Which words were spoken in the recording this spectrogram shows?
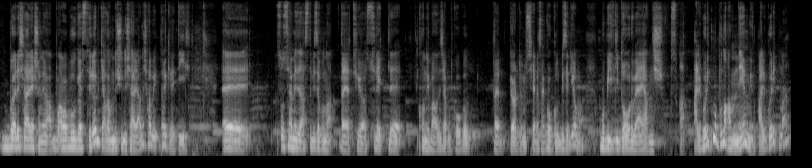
Böyle şeyler yaşanıyor ama bu gösteriyor mu ki adamın düşündüğü şeyler yanlış? Tabii, tabii ki de değil. Ee, sosyal medya aslında bize buna dayatıyor. Sürekli konuyu bağlayacağım. Google da gördüğümüz şey mesela Google bize diyor mu bu bilgi doğru veya yanlış. Algoritma bunu anlayamıyor. Algoritma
